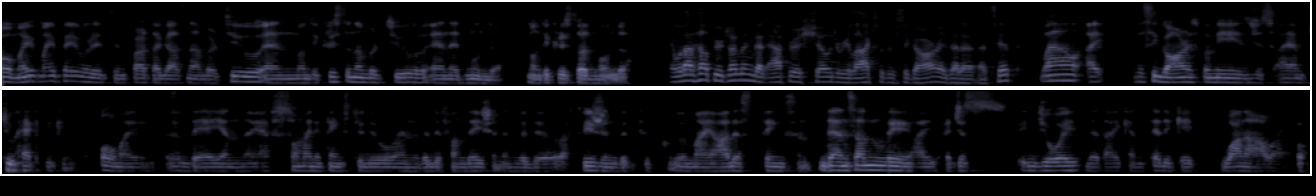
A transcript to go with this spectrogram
Oh, my, my favorites in Partagás number two and Montecristo number two and Edmundo, Montecristo Edmundo. And will that help your juggling? That after a show to relax with a cigar? Is that a, a tip? Well, I the cigars for me is just I am too hectic all my uh, day and I have so many things to do and with the foundation and with the art vision with, the, with my other things and then suddenly I, I just enjoy that I can dedicate one hour of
